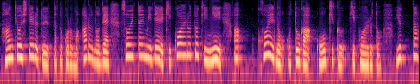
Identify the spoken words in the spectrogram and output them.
反反響しているといったところもあるのでそういった意味で聞こえる時にあ声の音が大きく聞こえるといった、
